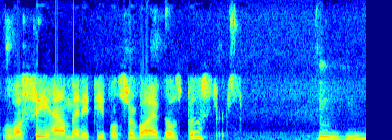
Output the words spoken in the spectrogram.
we'll see how many people survive those boosters. Mm-hmm.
